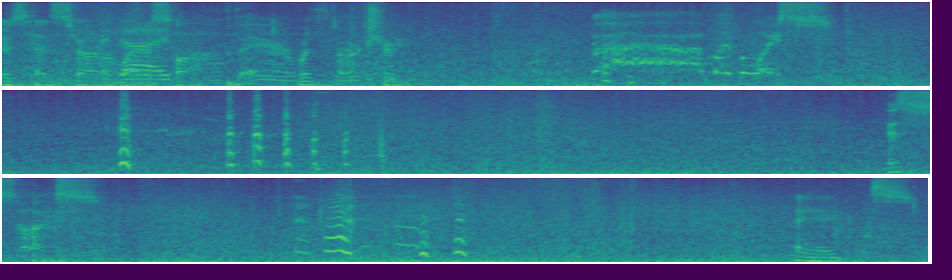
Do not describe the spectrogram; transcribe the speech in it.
There's headshot on I my there with Archer. Ah, my voice. this sucks. I hate this.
